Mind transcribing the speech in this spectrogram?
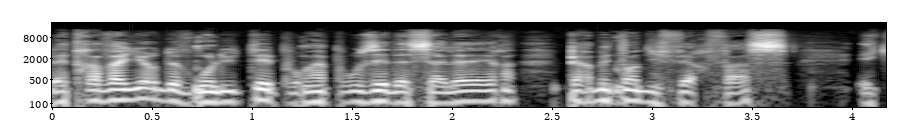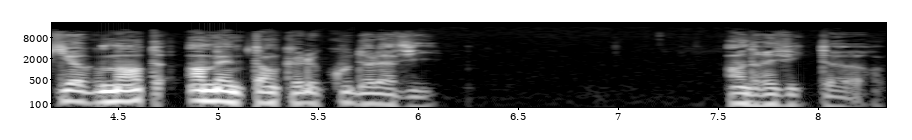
les travailleurs devront lutter pour imposer des salaires permettant d'y faire face et qui augmentent en même temps que le coût de la vie. André Victor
